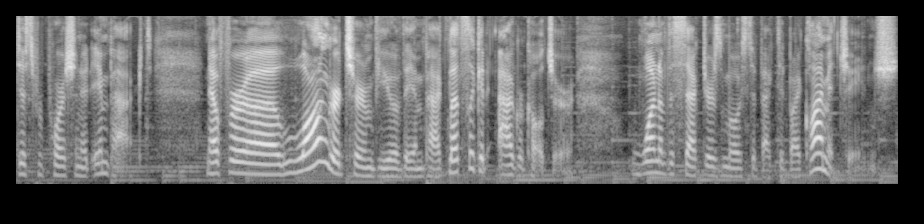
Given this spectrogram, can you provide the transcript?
disproportionate impact. Now, for a longer term view of the impact, let's look at agriculture, one of the sectors most affected by climate change.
